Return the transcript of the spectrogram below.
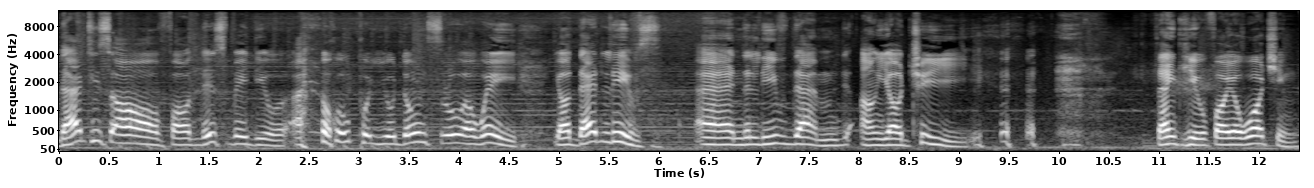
that is all for this video. I hope you don't throw away your dead leaves and leave them on your tree. Thank you for your watching.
